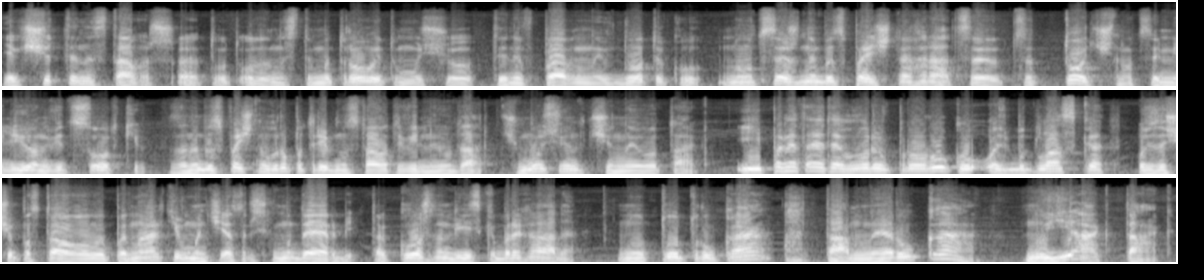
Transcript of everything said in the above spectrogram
Якщо ти не ставиш е, тут 11-метровий, тому що ти не впевнений в дотику, ну це ж небезпечна гра, це, це точно, це мільйон відсотків. За небезпечну гру потрібно ставити вільний удар. Чомусь він вчинив отак. І пам'ятаєте, я говорив про руку, ось, будь ласка, ось за що поставили пенальті в манчестерському дербі. Також англійська бригада. Ну тут рука, а там не рука. Ну як так?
